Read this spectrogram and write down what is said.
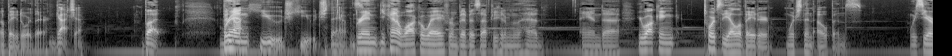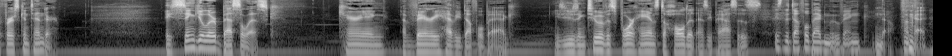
a, a bay door there. gotcha. But But Bryn, not huge, huge thing. Yeah, Bryn, you kind of walk away from Vibis after you hit him in the head, and uh, you're walking towards the elevator, which then opens. We see our first contender a singular Besalisk carrying a very heavy duffel bag. He's using two of his four hands to hold it as he passes. Is the duffel bag moving? No. Okay.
